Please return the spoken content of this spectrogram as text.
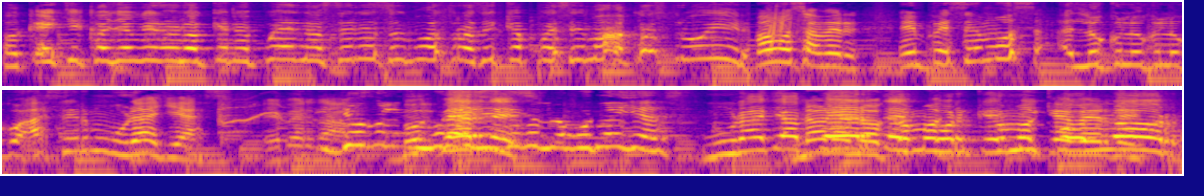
Ok, chicos, ya vieron lo que nos pueden hacer esos monstruos, así que empecemos a construir. Vamos a ver, empecemos, loco, loco, loco, a hacer murallas. Es verdad. Yo con las murallas, verdes. esas las murallas. Murallas No, no, no, verdes ¿cómo- porque cómo es mi que verdes? color.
